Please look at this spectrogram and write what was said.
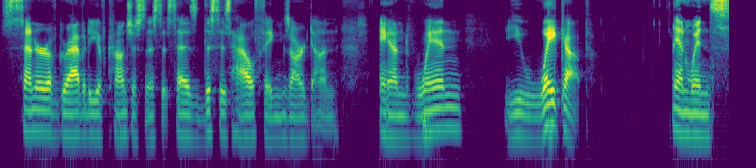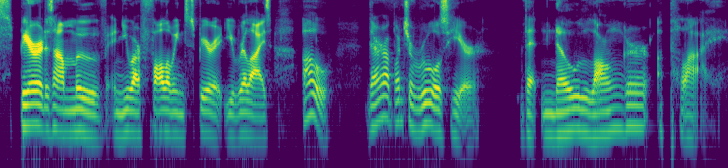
center of gravity of consciousness that says this is how things are done. And when you wake up and when spirit is on move and you are following spirit, you realize, oh, there are a bunch of rules here that no longer apply.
